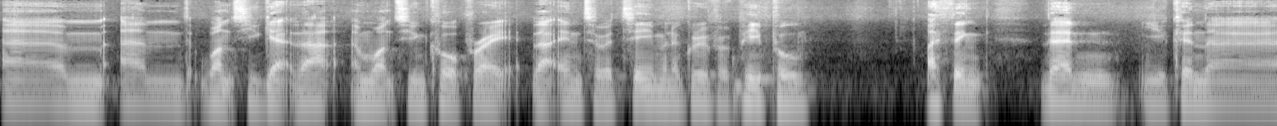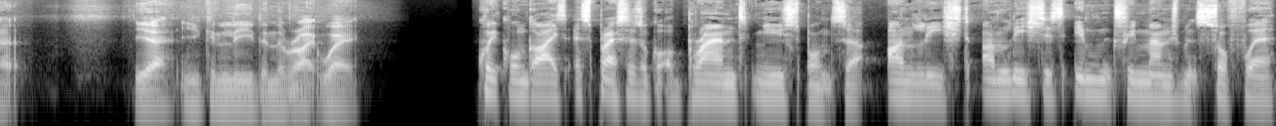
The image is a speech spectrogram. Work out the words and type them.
um, and once you get that, and once you incorporate that into a team and a group of people, I think then you can, uh, yeah, you can lead in the right way. Quick one, guys. Espresso's have got a brand new sponsor, Unleashed. Unleashed is inventory management software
